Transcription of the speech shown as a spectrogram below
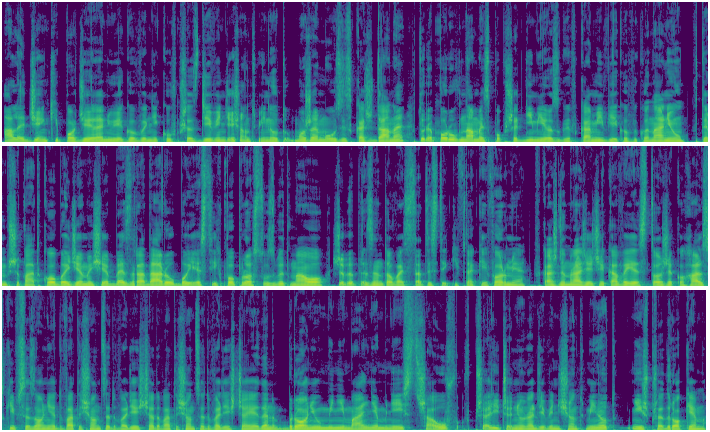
ale dzięki podzieleniu jego wyników przez 90 minut możemy uzyskać dane, które porównamy z poprzednimi rozgrywkami w jego wykonaniu. W tym przypadku obejdziemy się bez radaru, bo jest ich po prostu zbyt mało, żeby prezentować statystyki w takiej formie. W każdym razie ciekawe jest to, że Kochalski w sezonie 2020-2021 bronił minimalnie mniej strzałów w przeliczeniu na 90 minut niż przed rokiem.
